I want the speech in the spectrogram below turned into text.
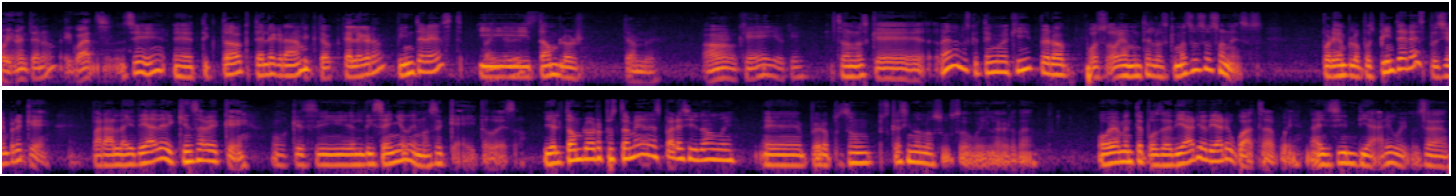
obviamente, ¿no? Y WhatsApp, Sí, eh, TikTok, Telegram, TikTok, Telegram, Pinterest y Pinterest. Tumblr. Tumblr. Ah, ok, ok. Son los que, bueno, los que tengo aquí, pero pues obviamente los que más uso son esos. Por ejemplo, pues Pinterest, pues siempre que para la idea de quién sabe qué, o que si el diseño de no sé qué y todo eso. Y el Tumblr, pues también es parecido, güey. Eh, pero pues son, pues casi no los uso, güey, la verdad. Obviamente, pues de diario, diario, WhatsApp, güey. Ahí sí, diario, güey. O sea,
